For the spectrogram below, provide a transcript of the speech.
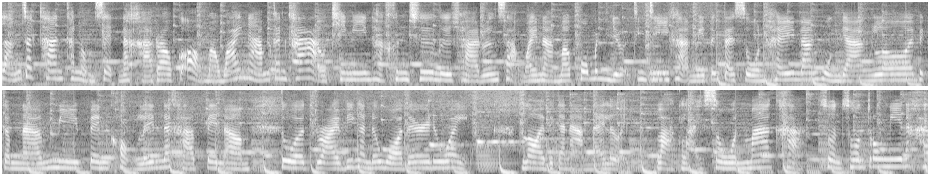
หลังจากทานขนมเสร็จนะคะ เราก็ออกมาว่ายน้ำกันค่ะที่นี่ค่ะขึ้นชื่อเลยชาเรื่องสระว่ายน้ำมาพราะมันเยอะจริงๆค่ะ มีตั้งแต่โซนให้นั่งห่วงยางลอยไปกับน้ำมีเป็นของเล่นนะคะ เป็นตัว driving underwater ด้วย ลอยไปกับน้ำได้เลย หลากหลายโซนมากค่ะ ส่วนโซนตรงนี้นะคะ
